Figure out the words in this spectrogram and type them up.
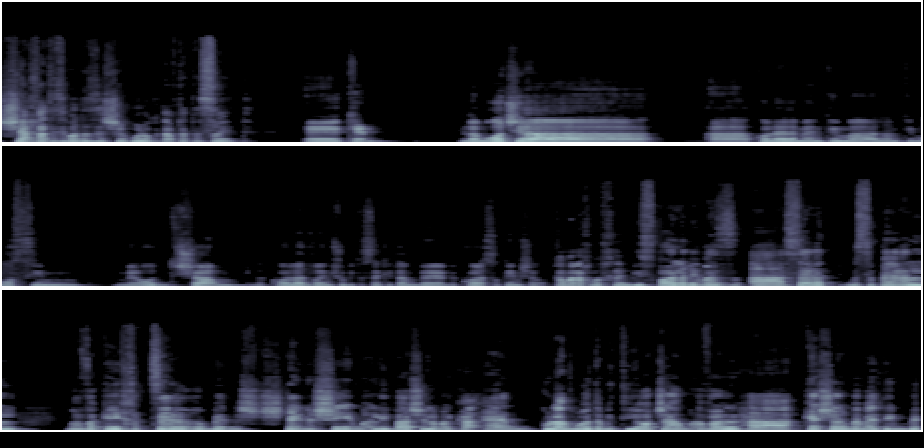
שאחת הסיבות זה שהוא לא כתב את התסריט. אה, כן. למרות שכל האלמנטים הלנטימוסים מאוד שם. זה כל הדברים שהוא מתעסק איתם בכל הסרטים שלו. כמה אנחנו מתחילים בלי ספוילרים אז הסרט מספר על מאבקי חצר בין שתי נשים על ליבה של המלכה אן כולן דמויות אמיתיות שם אבל הקשר באמת אם ב...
